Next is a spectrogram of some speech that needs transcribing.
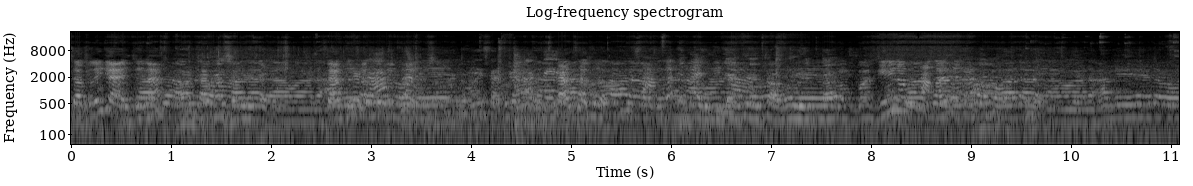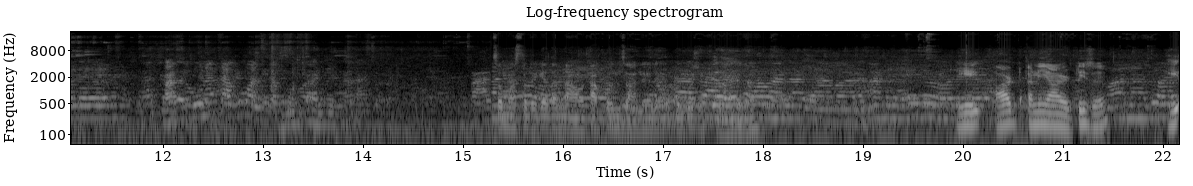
सगळे जायचे ना भगिनी नको सांगायचं आता नाव टाकून झालेलं आहे. बघू शकतो हे आर्ट आणि आर्टिस्ट आहे. ही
